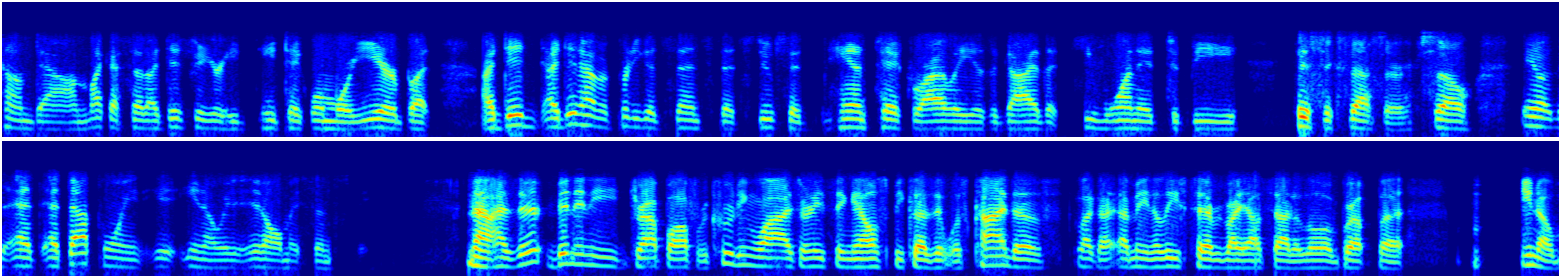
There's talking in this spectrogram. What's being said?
come down. Like I said, I did figure he'd, he'd take one more year, but I did I did have a pretty good sense that Stoops had handpicked Riley as a guy that he wanted to be his successor. So, you know, at at that point, it, you know, it, it all makes sense to me. Now, has there been any drop off recruiting wise or anything else? Because it was kind of like I, I mean, at least to everybody outside of Lower Abrupt, but you know,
